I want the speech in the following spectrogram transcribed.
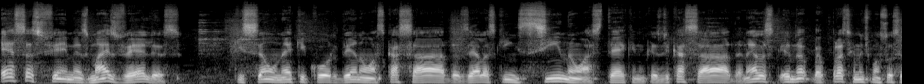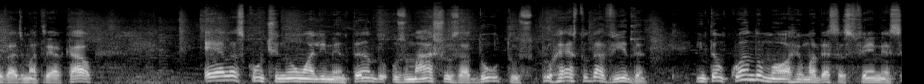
essas fêmeas mais velhas, que são, né, que coordenam as caçadas, elas que ensinam as técnicas de caçada, né, elas, é, é praticamente uma sociedade matriarcal, elas continuam alimentando os machos adultos para o resto da vida. Então, quando morre uma dessas fêmeas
